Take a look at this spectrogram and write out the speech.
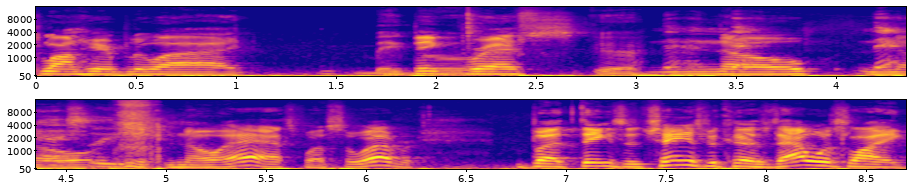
blonde hair, blue eye, big, big breasts, Yeah. no, that no, actually- no ass whatsoever. But things have changed because that was like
